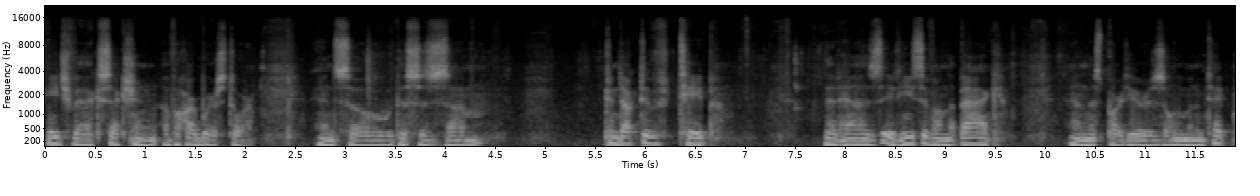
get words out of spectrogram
HVAC section of a hardware store. And so this is um, conductive tape that has adhesive on the back and this part here is aluminum tape.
